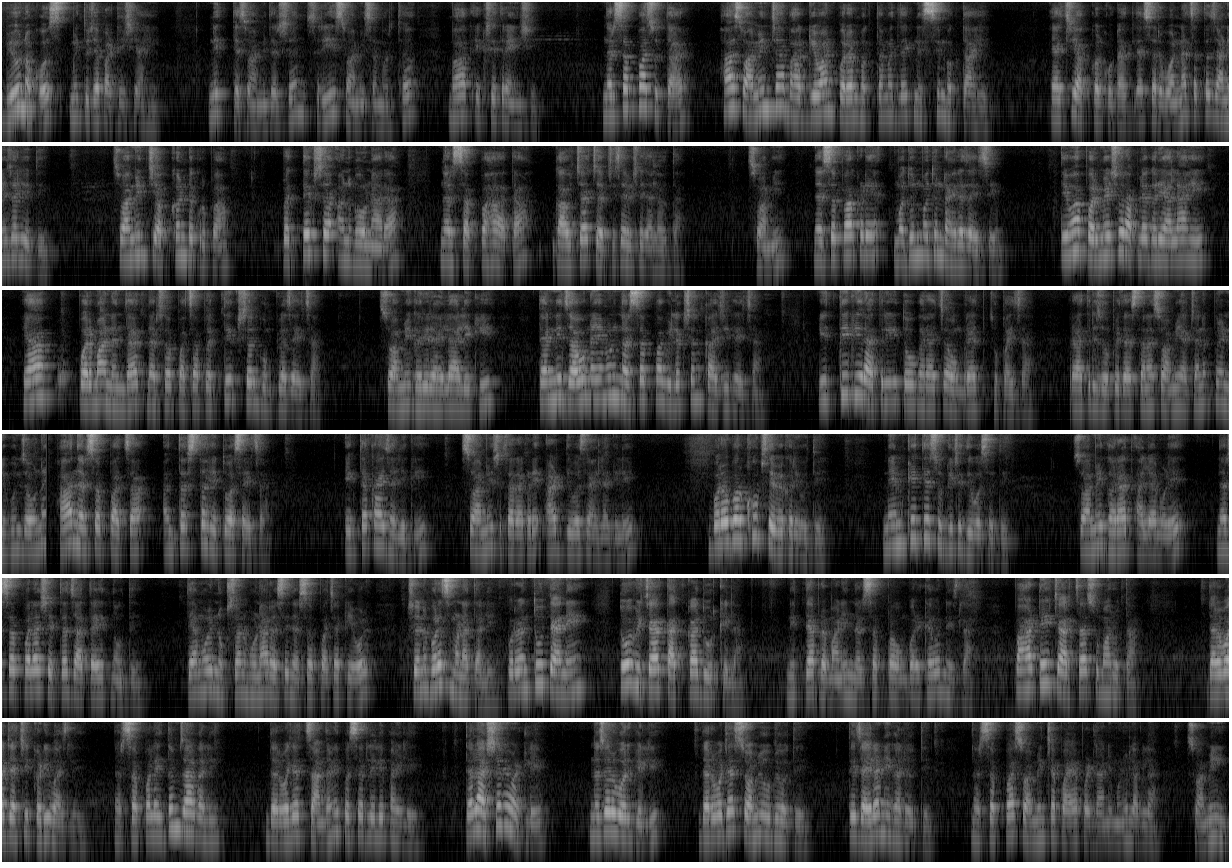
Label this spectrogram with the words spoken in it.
भिऊ नकोस मी तुझ्या पाठीशी आहे. नित्य स्वामी दर्शन श्री स्वामी समर्थ भाग एकशे त्र्याऐंशी. नरसप्पा सुतार हा स्वामींच्या भाग्यवान परमभक्तामधला एक निस्सिम भक्त आहे. याची अक्कलकोटातल्या सर्वांनाच आता जाणीव झाली होती. स्वामींची अखंड कृपा प्रत्यक्ष अनुभवणारा नरसप्पा हा आता गावच्या चर्चेचा विषय झाला होता. स्वामी नरसप्पाकडे मधूनमधून राहायला जायचे. तेव्हा परमेश्वर आपल्या घरी आला आहे. ह्या परमानंदात नरसप्पाचा प्रत्येक क्षण गुंफला जायचा. स्वामी घरी राहायला आले की त्यांनी जाऊ नये म्हणून नरसप्पा विलक्षण काळजी घ्यायचा. इतकी की रात्री तो घराच्या उंबऱ्यात झोपायचा. रात्री झोपेत असताना स्वामी अचानकपणे निघून जाऊ नये हा नरसप्पाचा अंतस्थ हेतू असायचा. एकदा काय झाले की स्वामी सुताराकडे आठ दिवस राहायला गेले. बरोबर खूप सेवेकरी होते. नेमके ते सुगीचे दिवस होते. स्वामी घरात आल्यामुळे नरसप्पाला शेतात जाता येत नव्हते. त्यामुळे नुकसान होणार असे नरसप्पाच्या केवळ क्षणभरच मनात आले. परंतु त्याने तो विचार तात्काळ दूर केला. नित्याप्रमाणे नरसप्पा उंबरठ्यावर निजला पहाटे चारचा सुमार होता. दरवाजाची कडी वाजली. नरसप्पाला एकदम जाग आली. दरवाजात चांदणे पसरलेले पाहिले. त्याला आश्चर्य वाटले. नजर वर गेली. दरवाजात स्वामी उभे होते. ते जायला निघाले होते. नरसप्पा स्वामींच्या पाया पडला आणि म्हणू लागला स्वामी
